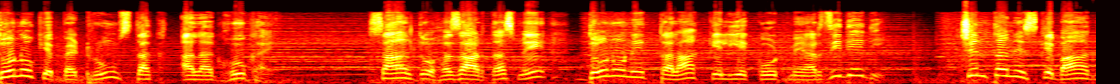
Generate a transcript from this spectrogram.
दोनों के बेडरूम्स तक अलग हो गए। साल 2010 में दोनों ने तलाक के लिए कोर्ट में अर्जी दे दी। चिंतन इसके बाद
